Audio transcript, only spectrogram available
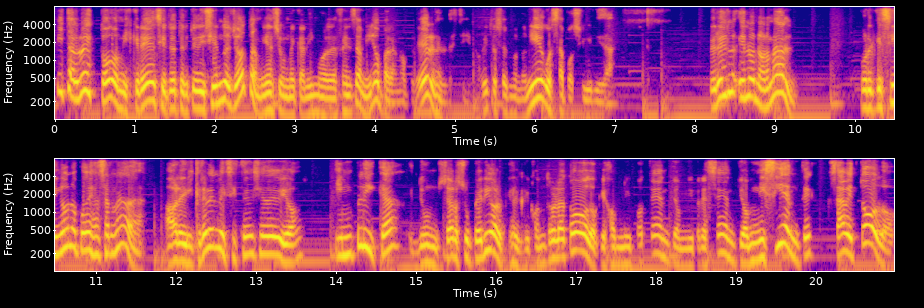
Y tal vez todos mis creencias y todo esto que estoy diciendo yo también sea un mecanismo de defensa mío para no creer en el destino. ¿viste? O sea, no niego esa posibilidad. Pero es, lo normal, porque si no, no puedes hacer nada. Ahora, el creer en la existencia de Dios implica de un ser superior, que es el que controla todo, que es omnipotente, omnipresente, omnisciente, sabe todo.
